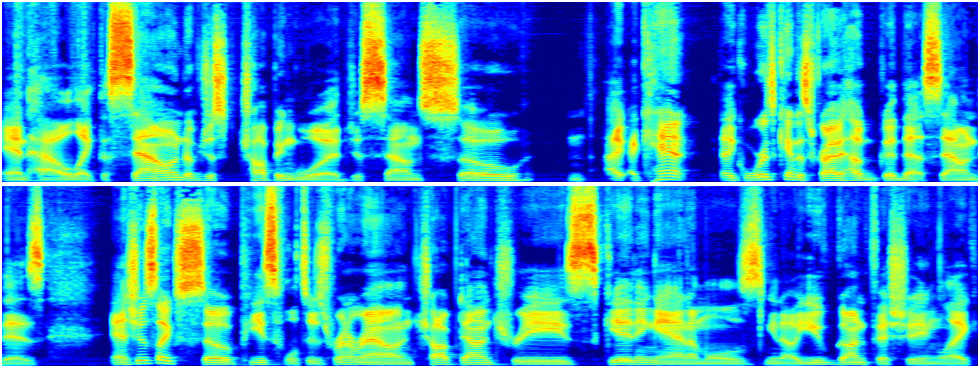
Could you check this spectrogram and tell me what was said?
and how like the sound of just chopping wood just sounds so I, I can't like words can't describe how good that sound is. And it's just like so peaceful to just run around, chop down trees, skinning animals. You know, you've gone fishing. Like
